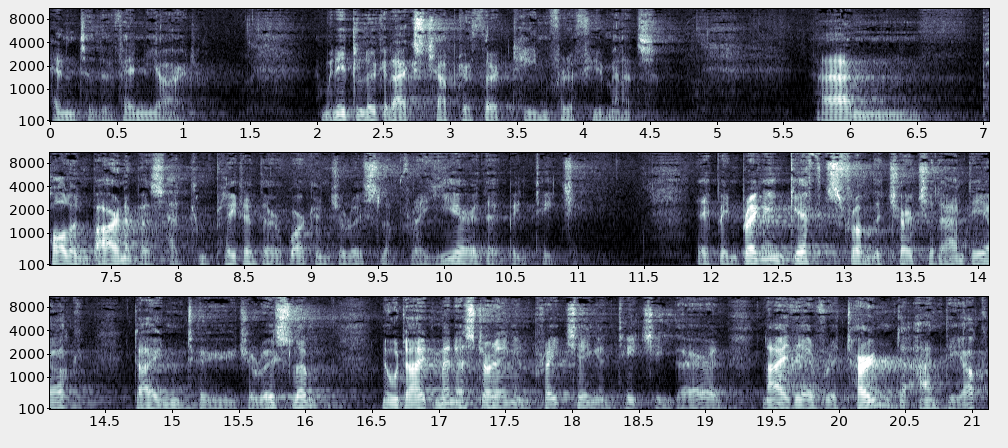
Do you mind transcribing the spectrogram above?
into the vineyard. And we need to look at Acts chapter 13 for a few minutes. Um, Paul and Barnabas had completed their work in Jerusalem. For a year they'd been teaching. They've been bringing gifts from the church at Antioch down to Jerusalem, no doubt ministering and preaching and teaching there. And now they have returned to Antioch,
